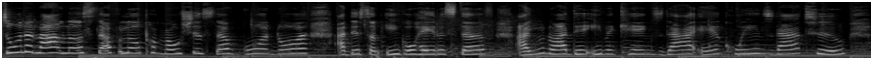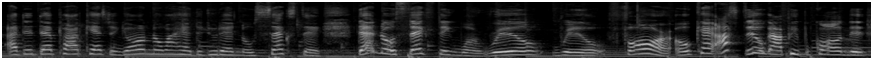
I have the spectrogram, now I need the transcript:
Doing a lot of little stuff, a little promotion stuff going on. I did some ego hater stuff. I, you know, I did even Kings Die and Queens Die too. I did that podcast, and y'all know I had to do that no sex thing. That no sex thing went real, real far. Okay, I still got people calling it,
